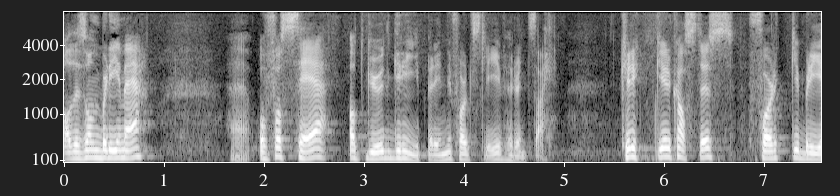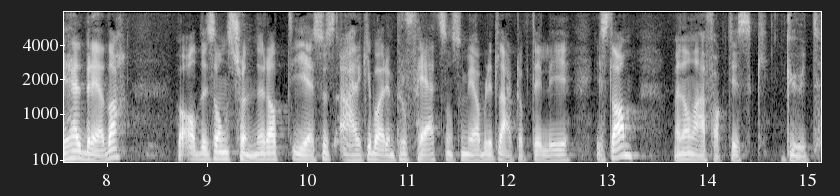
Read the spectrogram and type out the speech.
Addison blir med eh, og får se at Gud griper inn i folks liv rundt seg. Krykker kastes, folk blir helbreda. Og Addison skjønner at Jesus er ikke bare en profet, sånn som vi har blitt lært opp til i islam, men han er faktisk Gud.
